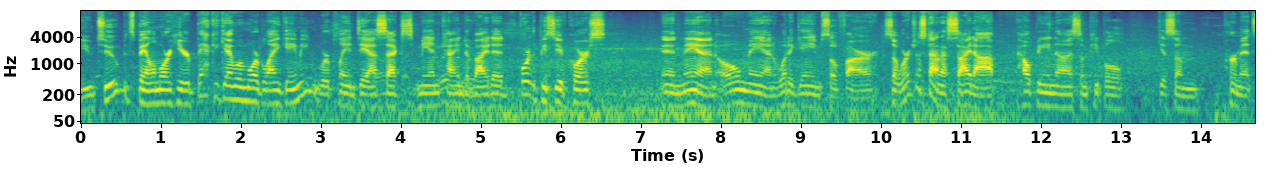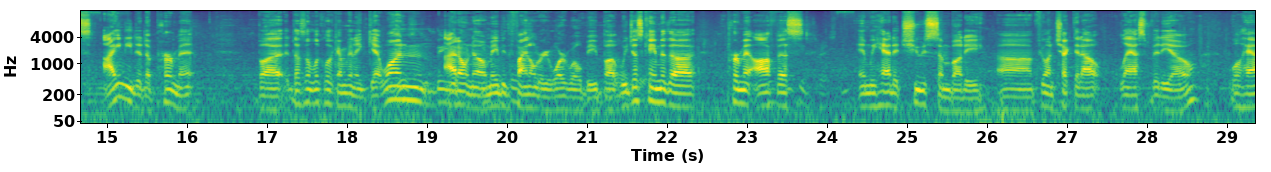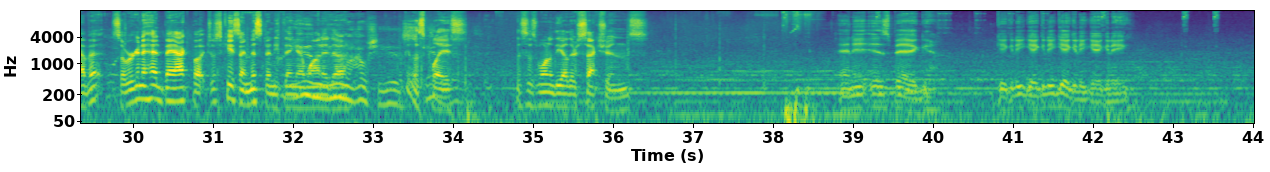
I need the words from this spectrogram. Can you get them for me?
YouTube, it's Balimore here, back again with more Blind Gaming. We're playing Deus Ex Mankind Divided for the PC, of course. And man, oh man, what a game so far. So we're just on a side op, helping uh, some people get some permits. I needed a permit, but it doesn't look like I'm going to get one. I don't know, maybe the final reward will be. But we just came to the permit office, and we had to choose somebody. Uh, if you want to check that out, last video we'll have it. So we're gonna head back, but just in case I missed anything, I wanted to look at this place. This is one of the other sections, and it is big. Giggity, giggity, giggity, giggity.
